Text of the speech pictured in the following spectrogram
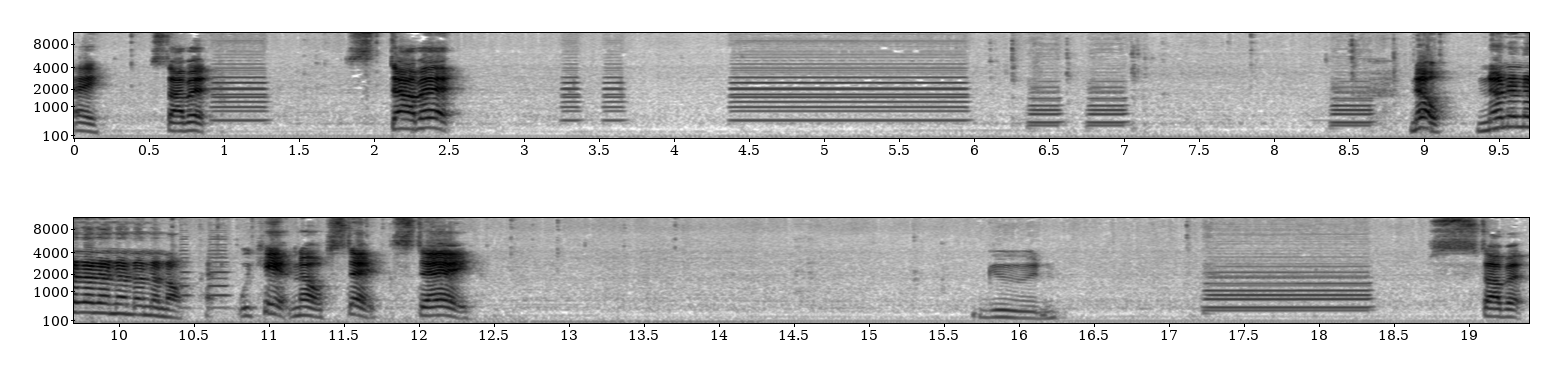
Hey, stop it. Stop it! No! No, no, no, no, no, no, no, no, no. We can't. No, stay. Stay. Good. Stop it.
